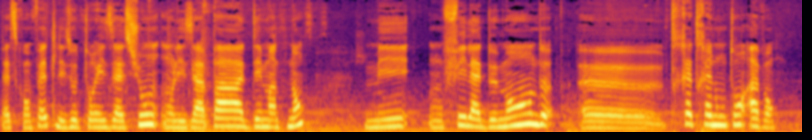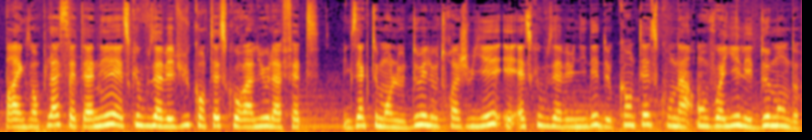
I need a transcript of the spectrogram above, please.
parce qu'en fait les autorisations, on les a pas dès maintenant, mais on fait la demande euh, très très longtemps avant. Par exemple là, cette année, est-ce que vous avez vu quand est-ce qu'aura lieu la fête? Exactement le 2 et le 3 juillet, et est-ce que vous avez une idée de quand est-ce qu'on a envoyé les demandes?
